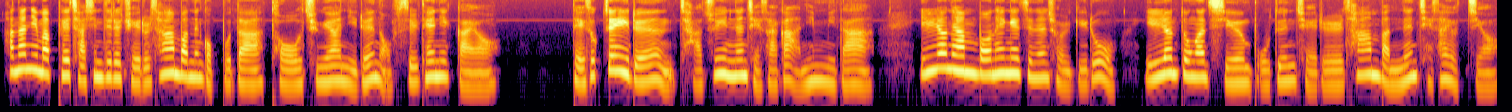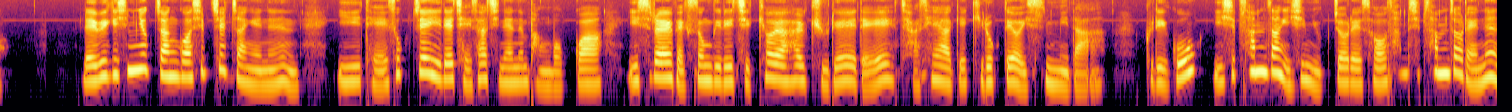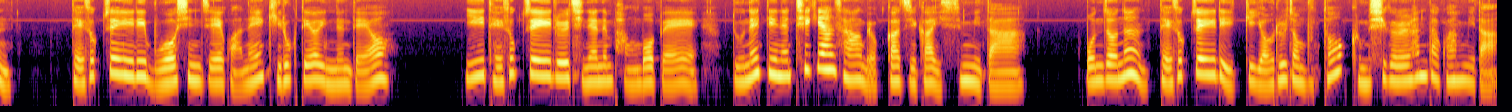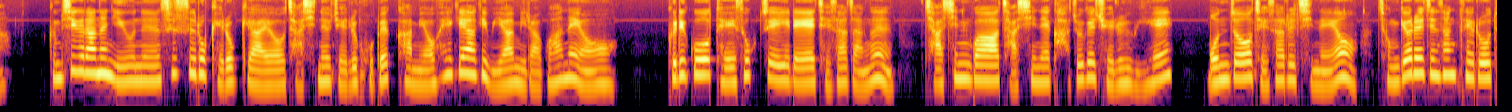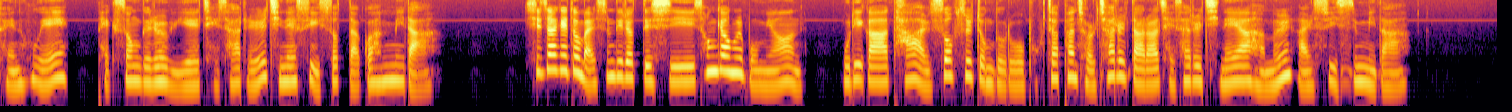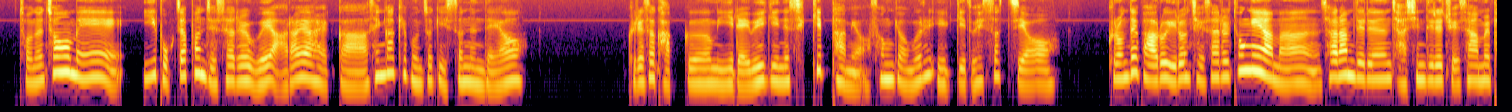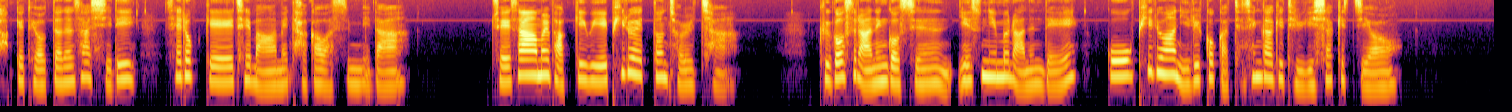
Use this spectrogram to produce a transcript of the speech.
하나님 앞에 자신들의 죄를 사함받는 것보다 더 중요한 일은 없을 테니까요. 대속죄일은 자주 있는 제사가 아닙니다. 1년에 한 번 행해지는 절기로 1년 동안 지은 모든 죄를 사함받는 제사였지요. 레위기 16장과 17장에는 이 대속죄일에 제사 지내는 방법과 이스라엘 백성들이 지켜야 할 규례에 대해 자세하게 기록되어 있습니다. 그리고 23장 26절에서 33절에는 대속죄일이 무엇인지에 관해 기록되어 있는데요. 이 대속죄일을 지내는 방법에 눈에 띄는 특이한 사항 몇 가지가 있습니다. 먼저는 대속죄일이 있기 열흘 전부터 금식을 한다고 합니다. 금식을 하는 이유는 스스로 괴롭게 하여 자신의 죄를 고백하며 회개하기 위함이라고 하네요. 그리고 대속죄일의 제사장은 자신과 자신의 가족의 죄를 위해 먼저 제사를 지내어 정결해진 상태로 된 후에 백성들을 위해 제사를 지낼 수 있었다고 합니다. 시작에도 말씀드렸듯이 성경을 보면 우리가 다 알 수 없을 정도로 복잡한 절차를 따라 제사를 지내야 함을 알 수 있습니다. 저는 처음에 이 복잡한 제사를 왜 알아야 할까 생각해 본 적이 있었는데요. 그래서 가끔 이 레위기는 skip하며 성경을 읽기도 했었지요. 그런데 바로 이런 제사를 통해야만 사람들은 자신들의 죄사함을 받게 되었다는 사실이 새롭게 제 마음에 다가왔습니다. 죄사함을 받기 위해 필요했던 절차. 그것을 아는 것은 예수님을 아는데 꼭 필요한 일일 것 같은 생각이 들기 시작했지요.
